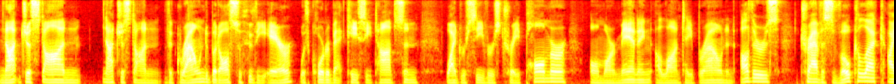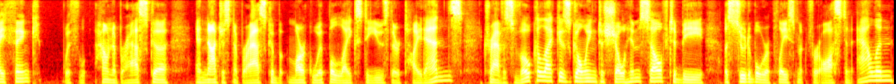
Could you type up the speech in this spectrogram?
not just on not just on the ground but also through the air with quarterback Casey Thompson wide receivers Trey Palmer, Omar Manning, Alante Brown, and others. Travis Vokolek, I think, with how Nebraska, and not just Nebraska, but Mark Whipple likes to use their tight ends. Travis Vokolek is going to show himself to be a suitable replacement for Austin Allen.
